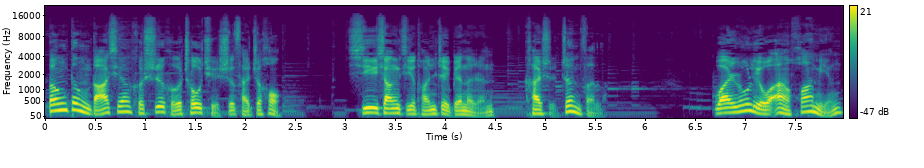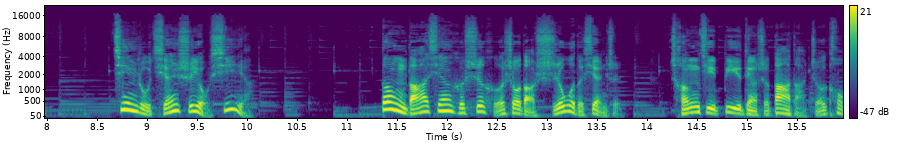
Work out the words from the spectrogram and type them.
当邓达先和诗和抽取食材之后，西乡集团这边的人。开始振奋了，宛如柳暗花明，进入前十有戏呀。邓达先和诗和受到食物的限制，成绩必定是大打折扣。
